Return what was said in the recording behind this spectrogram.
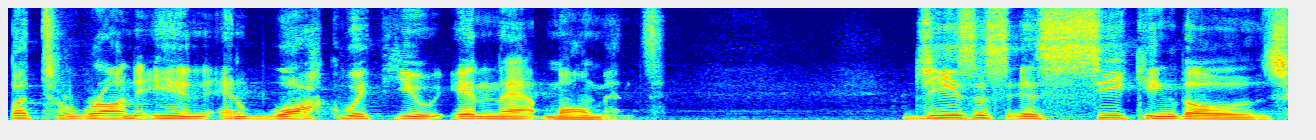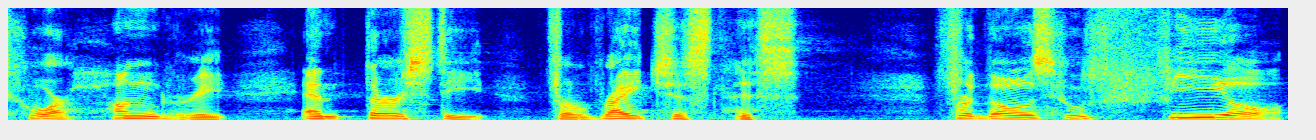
but to run in and walk with you in that moment. Jesus is seeking those who are hungry and thirsty for righteousness for those who feel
